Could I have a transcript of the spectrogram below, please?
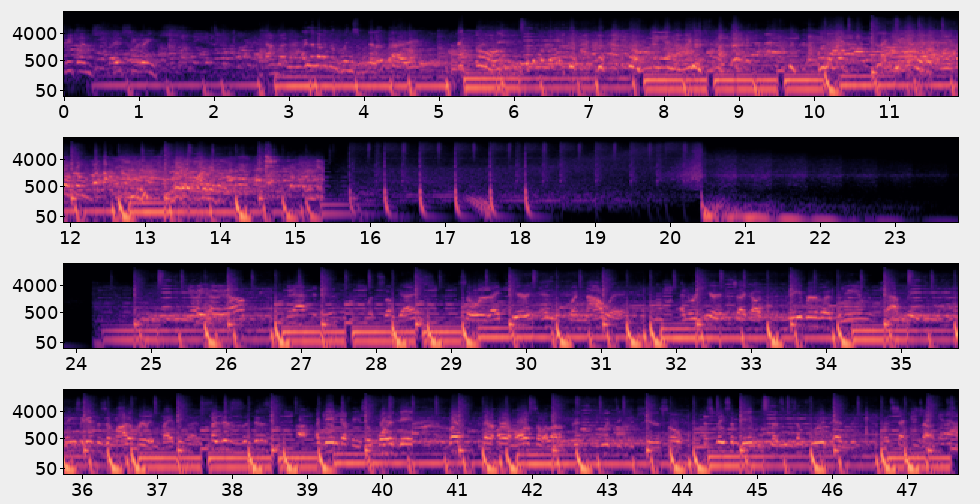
Sweet and spicy wings. Tama na. Ay, lalaki ng wings mo nila, pare. Like to. Hindi yan, wings pa. Like to. Sobrang batak ng Garlic parmesan. Yo, right here in Banawe, and we're here to check out Neighborhood Game Cafe. Thanks again to Zamato for inviting us. This is this is a game cafe, so board game, but there are also a lot of good food to eat here. So let's play some games, let's eat some food, and let's check things out.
